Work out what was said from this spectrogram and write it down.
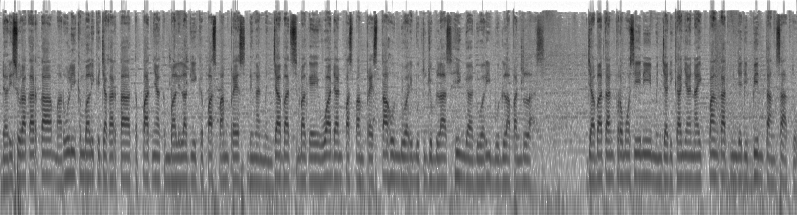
Dari Surakarta, Maruli kembali ke Jakarta, tepatnya kembali lagi ke Pas Pampres dengan menjabat sebagai Wadan Pas Pampres tahun 2017 hingga 2018. Jabatan promosi ini menjadikannya naik pangkat menjadi bintang satu.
